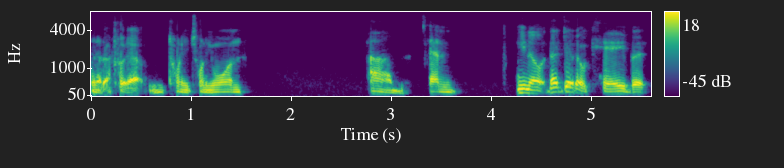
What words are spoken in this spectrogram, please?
that I put out in 2021. Um, and you know that did okay, but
